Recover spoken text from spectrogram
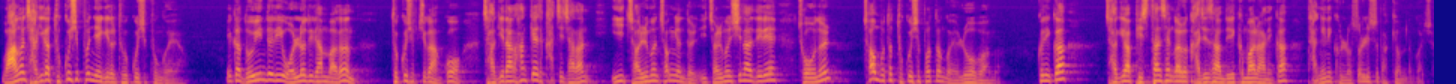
왕은 자기가 듣고 싶은 얘기를 듣고 싶은 거예요. 그러니까 노인들이 원로들이 한 말은 듣고 싶지가 않고 자기랑 함께 같이 자란 이 젊은 청년들, 이 젊은 신하들의 조언을 처음부터 듣고 싶었던 거예요. 르호보암은. 그러니까 자기가 비슷한 생각을 가진 사람들이 그 말을 하니까 당연히 글로 쏠릴 수밖에 없는 거죠.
